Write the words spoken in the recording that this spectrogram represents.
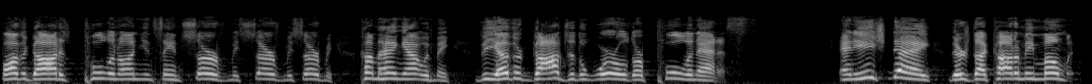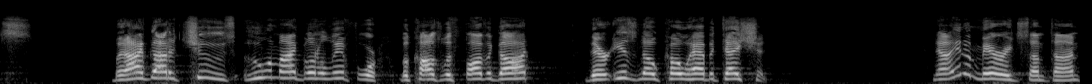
Father God is pulling on you and saying, Serve me, serve me, serve me. Come hang out with me. The other gods of the world are pulling at us. And each day there's dichotomy moments. But I've got to choose who am I going to live for because with Father God, there is no cohabitation. Now, in a marriage, sometime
